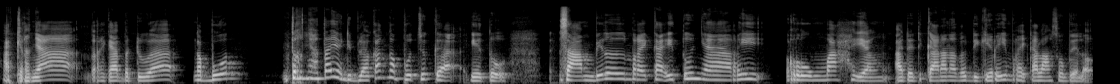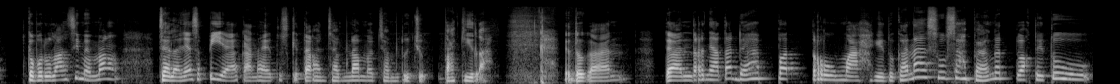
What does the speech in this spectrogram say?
Akhirnya mereka berdua ngebut ternyata yang di belakang ngebut juga gitu. Sambil mereka itu nyari rumah yang ada di kanan atau di kiri mereka langsung belok. Kebetulan sih memang jalannya sepi ya karena itu sekitaran jam 6 atau jam 7 pagi lah gitu kan. Dan ternyata dapat rumah gitu. Karena susah banget waktu itu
